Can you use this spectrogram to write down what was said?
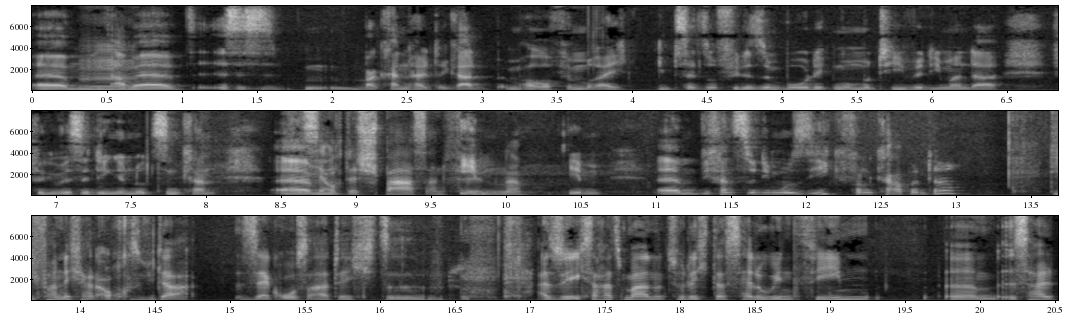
Ähm, mhm. Aber es ist, man kann halt gerade im Horrorfilmbereich gibt es halt so viele Symboliken und Motive, die man da für gewisse Dinge nutzen kann. Ähm, das ist ja ähm, auch der Spaß an Filmen, eben, ne? Eben. Ähm, wie fandst du die Musik von Carpenter? Die fand ich halt auch wieder sehr großartig. Also ich sag jetzt mal natürlich, das Halloween-Theme ähm, ist halt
